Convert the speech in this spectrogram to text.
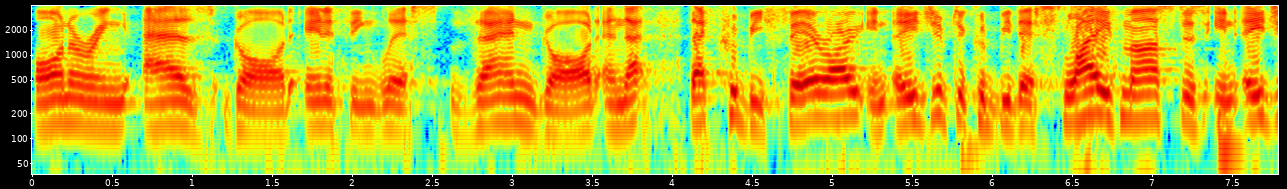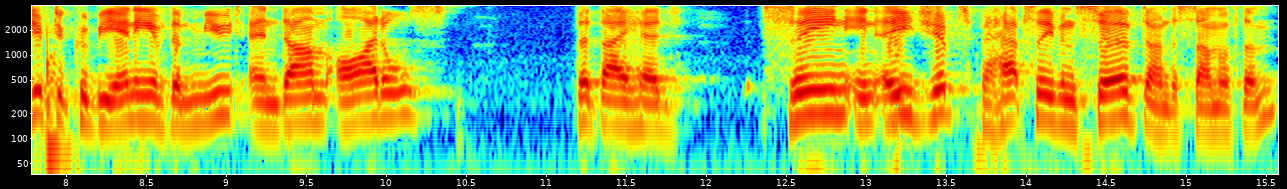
Honouring as God anything less than God, and that, that could be Pharaoh in Egypt, it could be their slave masters in Egypt, it could be any of the mute and dumb idols that they had seen in Egypt, perhaps even served under some of them.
